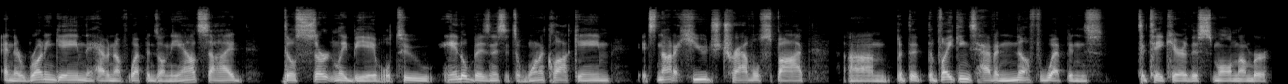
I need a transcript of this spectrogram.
and their running game, they have enough weapons on the outside they'll certainly be able to handle business. It's a one o'clock game. It's not a huge travel spot, um, but the, the Vikings have enough weapons to take care of this small number.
